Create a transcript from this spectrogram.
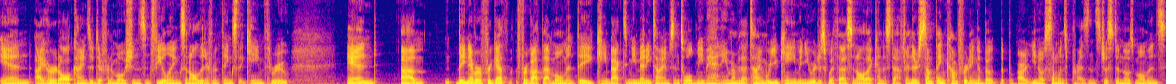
and I heard all kinds of different emotions and feelings and all the different things that came through. And um, they never forget forgot that moment. They came back to me many times and told me, "Man, you remember that time where you came and you were just with us and all that kind of stuff." And there's something comforting about the uh, you know someone's presence just in those moments.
